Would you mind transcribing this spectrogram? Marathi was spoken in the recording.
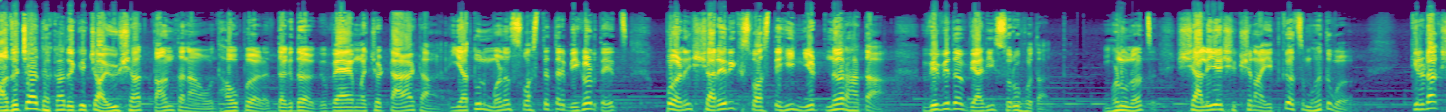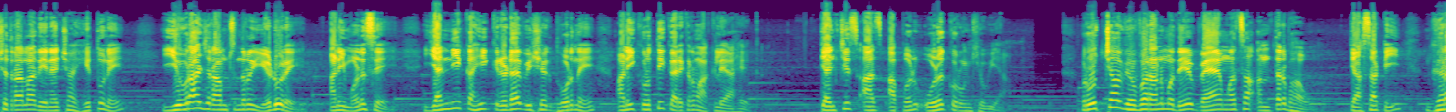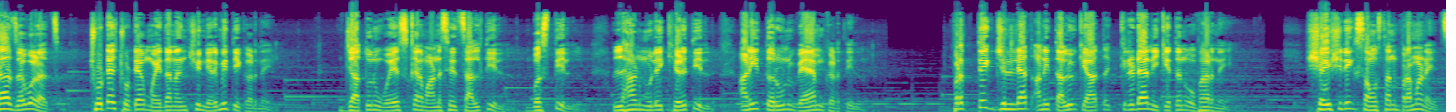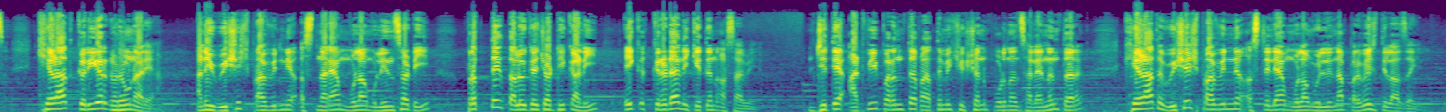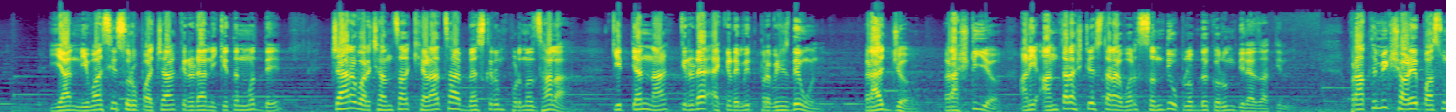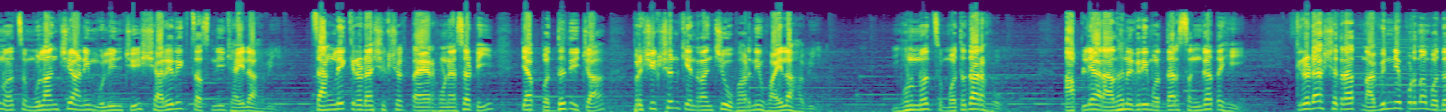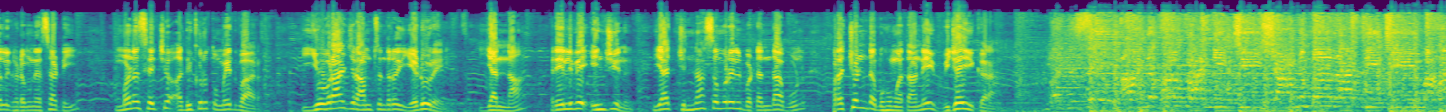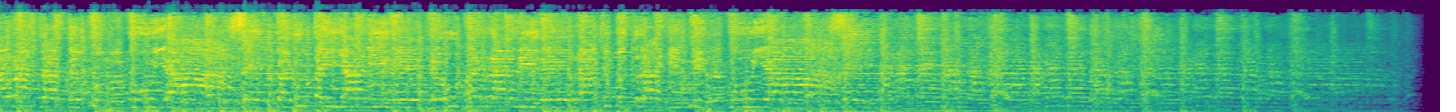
आजच्या धकाधकीच्या आयुष्यात ताणतणाव धावपळ दगदग व्यायामाचे टाळाटाळ यातून मनस्वास्थ्य तर बिघडतेच पण शारीरिक स्वास्थ्यही नीट न राहता विविध व्याधी सुरू होतात. म्हणूनच शालेय शिक्षणा इतकंच महत्त्व. क्रीडा क्षेत्राला देण्याच्या हेतूने युवराज रामचंद्र येडुरे आणि मनसे यांनी काही क्रीडाविषयक धोरणे आणि कृती कार्यक्रम आखले आहेत. त्यांचीच आज आपण ओळख करून घेऊया. रोजच्या व्यवहारांमध्ये व्यायामाचा अंतर्भाव त्यासाठी घराजवळच छोट्या छोट्या मैदानांची निर्मिती करणे. ज्यातून वयस्कर माणसे चालतील बसतील लहान मुले खेळतील आणि तरुण व्यायाम करतील. प्रत्येक जिल्ह्यात आणि तालुक्यात क्रीडा निकेतन उभारणे. शैक्षणिक संस्थांप्रमाणेच खेळात करिअर घडवणाऱ्या आणि विशेष प्रावीण्य असणाऱ्या मुला मुलींसाठी प्रत्येक तालुक्याच्या ठिकाणी एक क्रीडा निकेतन असावे. जिथे आठवीपर्यंत प्राथमिक शिक्षण पूर्ण झाल्यानंतर खेळात विशेष प्रावीण्य असलेल्या मुला मुलींना प्रवेश दिला जाईल. या निवासी स्वरूपाच्या क्रीडा निकेतनमध्ये चार वर्षांचा खेळाचा अभ्यासक्रम पूर्ण झाला की त्यांना क्रीडा अकॅडमीत प्रवेश देऊन राज्य राष्ट्रीय आणि आंतरराष्ट्रीय स्तरावर संधी उपलब्ध करून दिल्या जातील. प्राथमिक शाळेपासूनच मुलांची आणि मुलींची शारीरिक चाचणी घ्यायला हवी. चांगले क्रीडा शिक्षक तयार होण्यासाठी त्या पद्धतीच्या प्रशिक्षण केंद्रांची उभारणी व्हायला हवी. म्हणूनच मतदार हो आपल्या राधानगरी मतदारसंघातही क्रीडा क्षेत्रात नाविन्यपूर्ण बदल घडवण्यासाठी मनसेचे अधिकृत उमेदवार युवराज रामचंद्र येडुरे यांना रेल्वे इंजिन या चिन्हासमोरील बटन दाबून प्रचंड बहुमताने विजयी करा.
